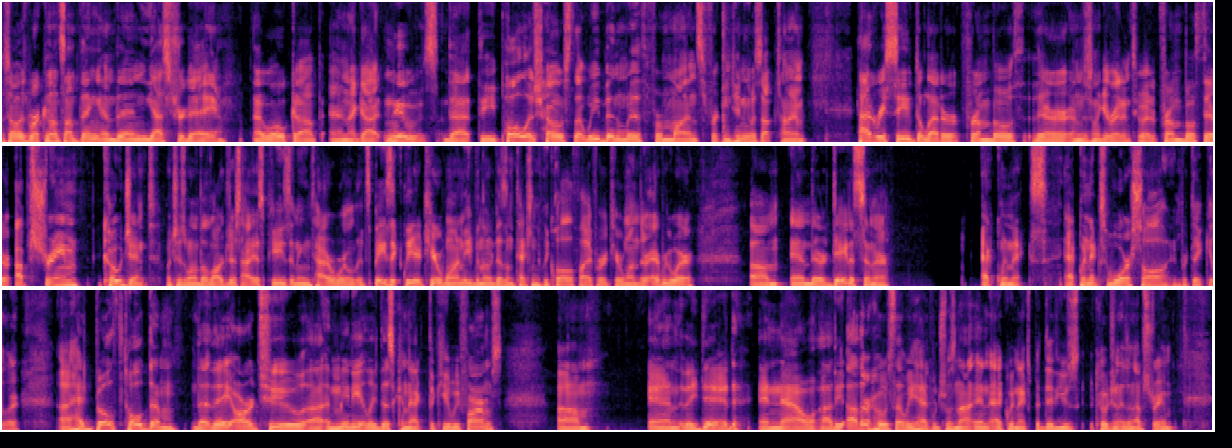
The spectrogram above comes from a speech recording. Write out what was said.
so I was working on something, and then yesterday I woke up and I got news that the Polish host that we've been with for months for continuous uptime had received a letter from both their. I'm just gonna get right into it. From both their upstream Cogent, which is one of the largest ISPs in the entire world. It's basically a tier one, even though it doesn't technically qualify for a tier one. They're everywhere. Um, and their data center Equinix, Equinix Warsaw in particular, uh, had both told them that they are to uh, immediately disconnect the Kiwi farms. Um, and they did. And now uh, the other host that we had, which was not in Equinix but did use Cogent as an upstream,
